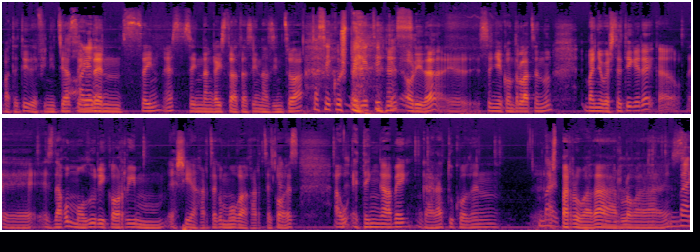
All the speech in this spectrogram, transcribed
batetik definitzea zein den zein, ez? Zein dan gaiztoa eta zein da zintzoa. Eta ze ikuspegitik, ez? hori da, e, zeinek kontrolatzen duen, baina bestetik ere, claro, e, ez dago modurik horri esia jartzeko, muga jartzeko, ez? Hau etengabe garatuko den bai. esparru bada, bai. arlo bada, ez? Bai,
